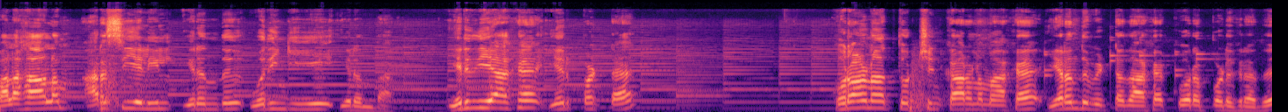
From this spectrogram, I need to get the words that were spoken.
பலகாலம் அரசியலில் இருந்து ஒதுங்கியே இருந்தார். இறுதியாக ஏற்பட்ட கொரோனா தொற்றின் காரணமாக இறந்து விட்டதாக கூறப்படுகிறது.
